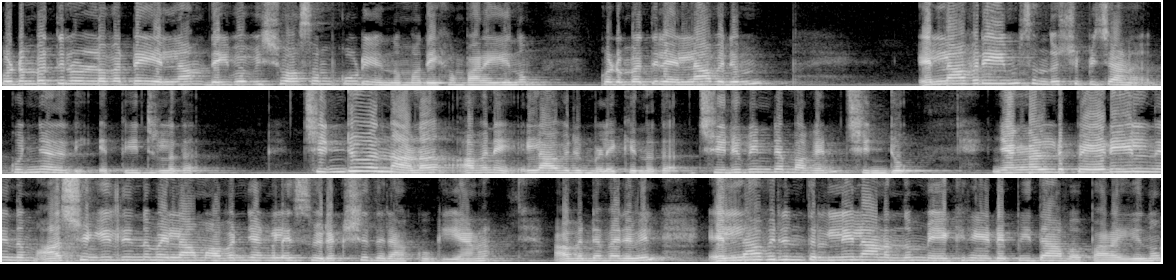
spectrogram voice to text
കുടുംബത്തിലുള്ളവരുടെ എല്ലാം ദൈവവിശ്വാസം കൂടിയെന്നും അദ്ദേഹം പറയുന്നു. കുടുംബത്തിലെ എല്ലാവരും എല്ലാവരെയും സന്തോഷിപ്പിച്ചാണ് കുഞ്ഞദതി എത്തിയിട്ടുള്ളത്. ചിൻഡു എന്നാണ് അവനെ എല്ലാവരും വിളിക്കുന്നത്. ചിരുവിന്റെ മകൻ ചിൻഡു ഞങ്ങളുടെ പേടിയിൽ നിന്നും ആശങ്കയിൽ നിന്നുമെല്ലാം അവൻ ഞങ്ങളെ സുരക്ഷിതരാക്കുകയാണ്. അവന്റെ വരവിൽ എല്ലാവരും ത്രില്ലിലാണെന്നും മേഘനയുടെ പിതാവ് പറയുന്നു.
